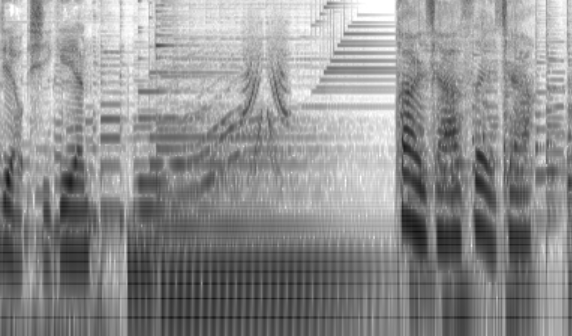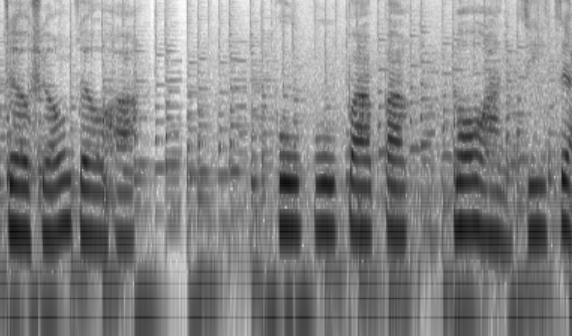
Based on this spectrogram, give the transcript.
游时间。大车小车，走上走下，布布巴巴，无限之者。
